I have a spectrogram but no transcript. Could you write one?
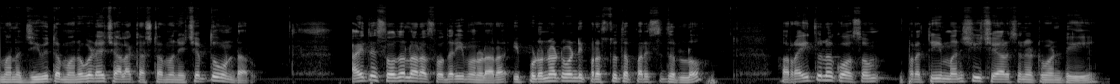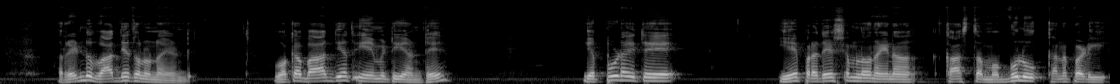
మన జీవితం మనుగడే చాలా కష్టమని చెప్తూ ఉంటారు. అయితే సోదరులారా సోదరీమనులారా ఇప్పుడున్నటువంటి ప్రస్తుత పరిస్థితుల్లో రైతుల కోసం ప్రతి మనిషి చేయాల్సినటువంటి రెండు బాధ్యతలు ఉన్నాయండి. ఒక బాధ్యత ఏమిటి అంటే ఎప్పుడైతే ఏ ప్రదేశంలోనైనా కాస్త మబ్బులు కనపడి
